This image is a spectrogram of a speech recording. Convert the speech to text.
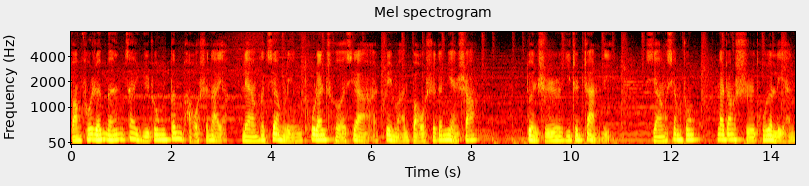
仿佛人们在雨中奔跑时那样，两个将领突然扯下缀满宝石的面纱，顿时一阵战栗。想象中那张使徒的脸，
